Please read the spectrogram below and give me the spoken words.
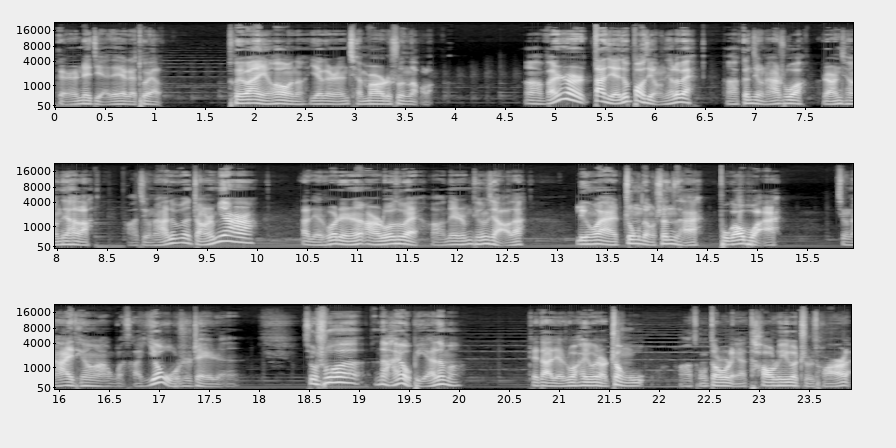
给人这姐姐也给退了，推完以后呢，也给人钱包就顺走了啊！完事儿，大姐就报警去了呗啊！跟警察说让人强奸了啊！警察就问长什么样啊？大姐说这人二十多岁啊，那什么挺小的，另外中等身材，不高不矮。警察一听啊，我操，又是这人。就说那还有别的吗？这大姐说还有点证物啊，从兜里掏出一个纸团来，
